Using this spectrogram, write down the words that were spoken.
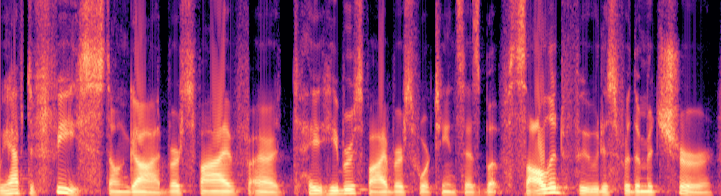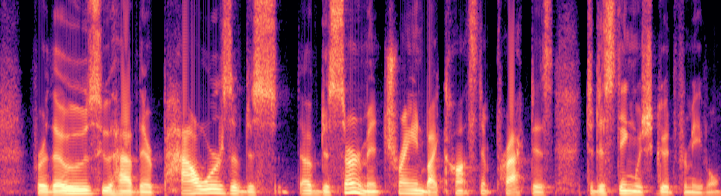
We have to feast on God. Verse 5, uh, Hebrews 5, verse 14 says, But solid food is for the mature, for those who have their powers of, dis- of discernment trained by constant practice to distinguish good from evil.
